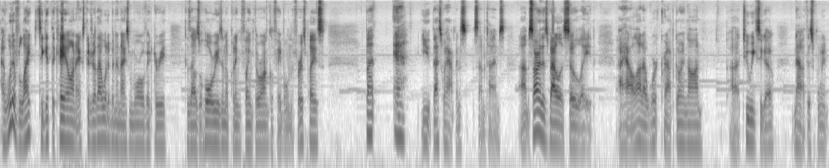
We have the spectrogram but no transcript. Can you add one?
I would have liked to get the KO on Excadrill. That would have been a nice moral victory, because that was the whole reason of putting Flamethrower on Clefable in the first place. But, eh, you that's what happens sometimes. Um, sorry this battle is so late. I had a lot of work crap going on uh, two weeks ago now at this point.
